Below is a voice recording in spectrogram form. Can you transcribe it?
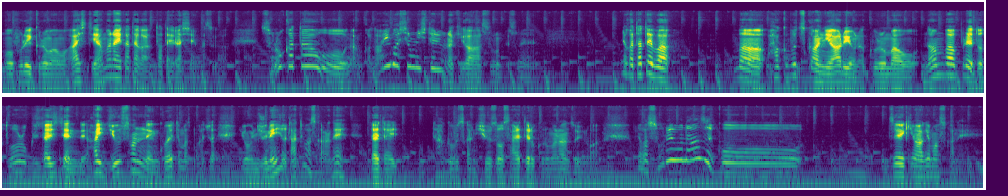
もう古い車を愛してやまない方が多々いらっしゃいますが、その方をなんかないがしろにしてるような気がするんですね。だから例えば、まあ、博物館にあるような車をナンバープレート登録した時点で、はい、13年超えてます。まあ、40年以上経ってますからね。だいたい博物館に収蔵されてる車なんというのは。だからそれをなぜこう、税金を上げますかね。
